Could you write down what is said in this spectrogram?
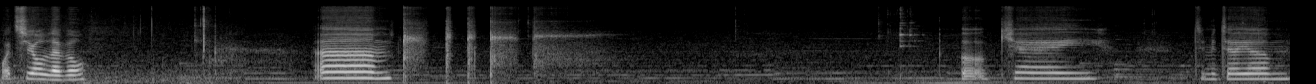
What's your level? Um. Okay. Dimeritium.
